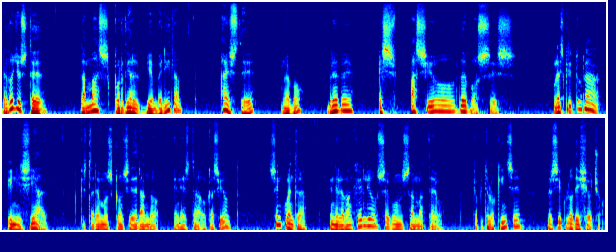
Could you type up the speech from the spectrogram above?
Le doy a usted la más cordial bienvenida a este nuevo breve espacio de voces. La escritura inicial que estaremos considerando en esta ocasión se encuentra en el Evangelio según San Mateo, capítulo 15, versículo 18.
